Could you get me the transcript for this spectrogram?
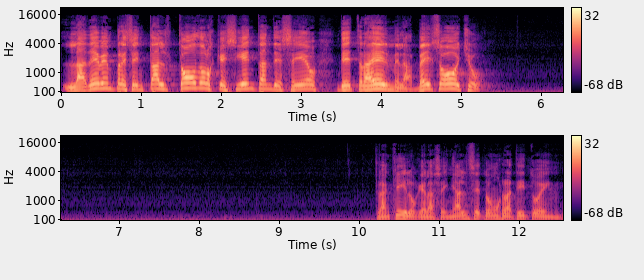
la deben presentar todos los que sientan deseo de traérmela. Verso 8. Tranquilo, que la señal se toma un ratito en...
